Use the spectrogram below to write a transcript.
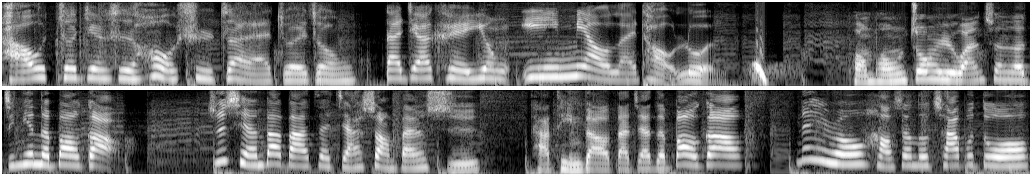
好，这件事后续再来追踪。大家可以用 email 来讨论。鹏鹏终于完成了今天的报告。之前爸爸在家上班时，他听到大家的报告内容好像都差不多，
